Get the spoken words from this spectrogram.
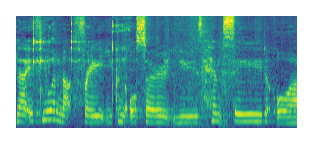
Now, if you are nut free, you can also use hemp seed or,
